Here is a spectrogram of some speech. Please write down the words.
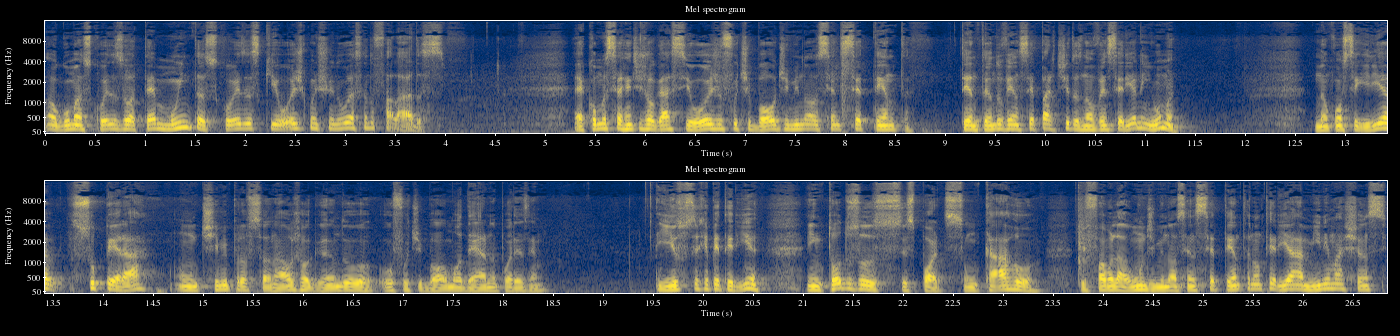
algumas coisas ou até muitas coisas que hoje continuam sendo faladas. É como se a gente jogasse hoje o futebol de 1970, tentando vencer partidas, não venceria nenhuma. Não conseguiria superar um time profissional jogando o futebol moderno, por exemplo. E isso se repetiria em todos os esportes. Um carro de Fórmula 1 de 1970 não teria a mínima chance,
